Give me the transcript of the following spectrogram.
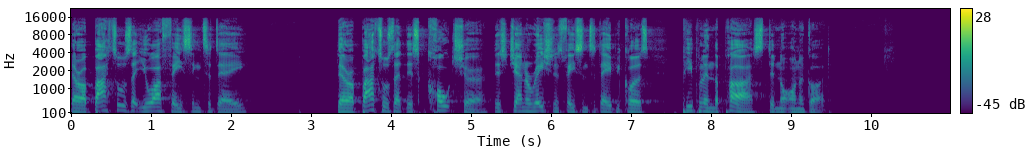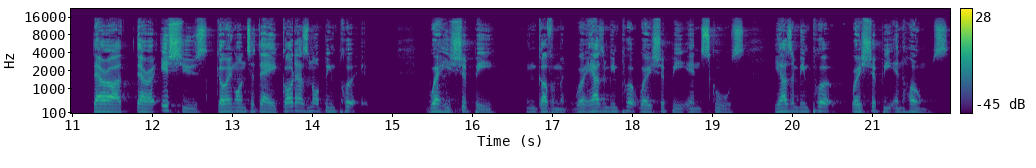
There are battles that you are facing today. There are battles that this culture, this generation is facing today because people in the past did not honor God. There are, there are issues going on today. God has not been put where he should be in government, where he hasn't been put where he should be in schools. He hasn't been put where he should be in homes.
